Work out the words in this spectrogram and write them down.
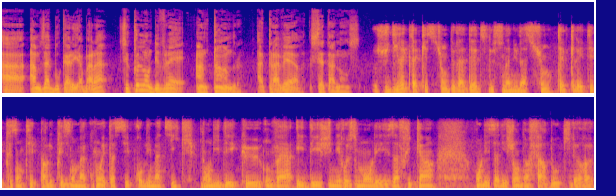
à Hamzad Boukari Yabara ce que l'on devrait entendre à travers cette annonce. Je dirais que la question de la dette, de son annulation, telle qu'elle a été présentée par le président Macron, est assez problématique dans l'idée qu'on va aider généreusement les Africains en les allégeant d'un fardeau qui leur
